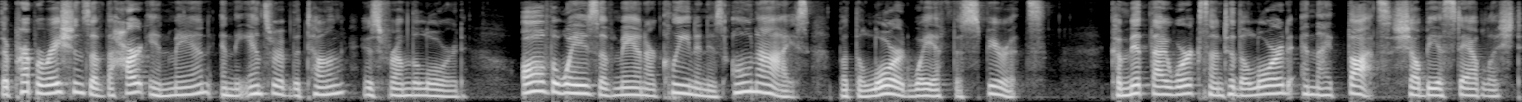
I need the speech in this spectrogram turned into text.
The preparations of the heart in man and the answer of the tongue is from the Lord. All the ways of man are clean in his own eyes, but the Lord weigheth the spirits. Commit thy works unto the Lord, and thy thoughts shall be established.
